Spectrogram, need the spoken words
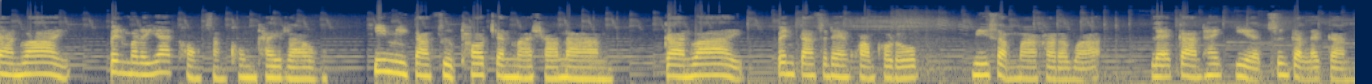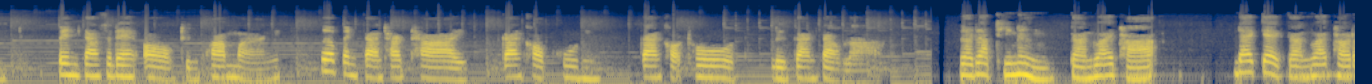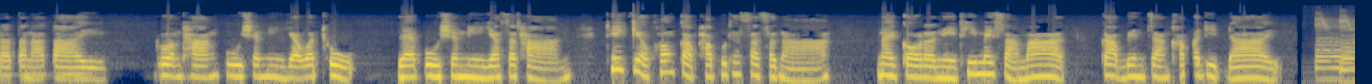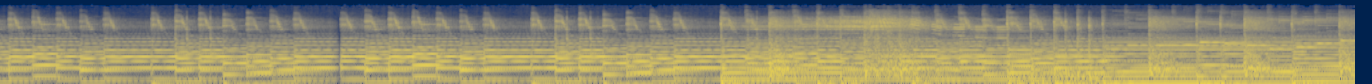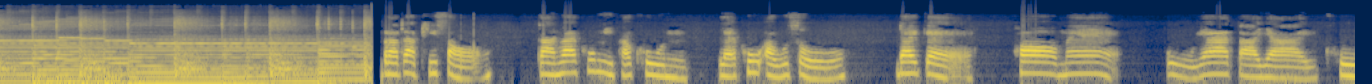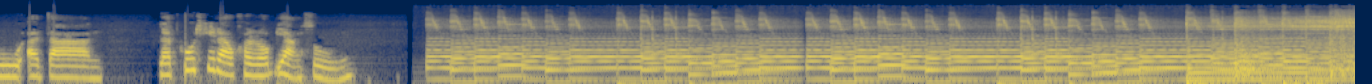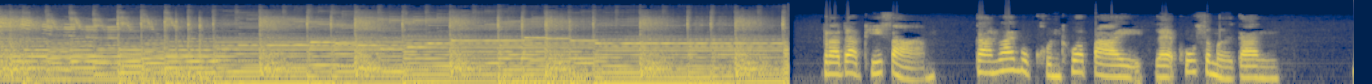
การไหว้เป็นมารยาทของสังคมไทยเรา ที่มีการสืบทอดกันมาช้านาน การไหว้เป็นการแสดงความเคารพ มีสัมมาคารวะ และการให้เกียรติซึ่งกันและกัน เป็นการแสดงออกถึงความหมาย เพื่อเป็นการทักทาย การขอบคุณ การขอโทษ หรือการกล่าวลา ระดับที่หนึ่งการไหว้พระ ได้แก่การไหว้พระรัตนตรัย รวมทั้งปูชนียวัตถุ และปูชนียสถานที่เกี่ยวข้องกับพระพุทธศาสนา ในกรณีที่ไม่สามารถกราบเบญจางคประดิษฐ์ได้ ระดับที่สอง การไหว้ผู้มีพระคุณและผู้อาวุโส ได้แก่ พ่อ แม่ ปู่ย่า ตายาย ครู อาจารย์ และผู้ที่เราเคารพอย่างสูง ระดับที่สาม การไหว้บุคคลทั่วไป และผู้เสมอกัน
